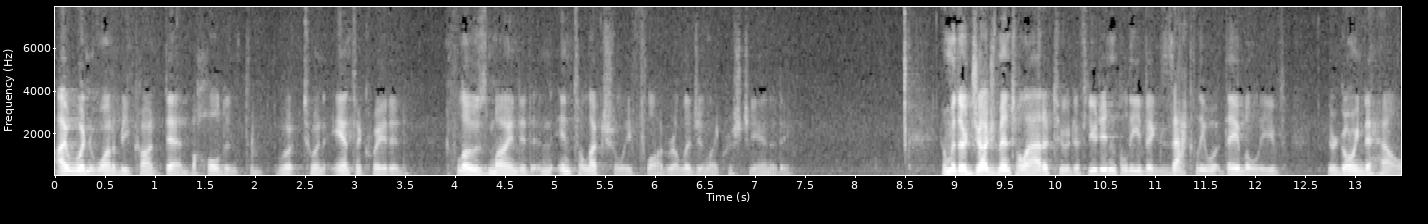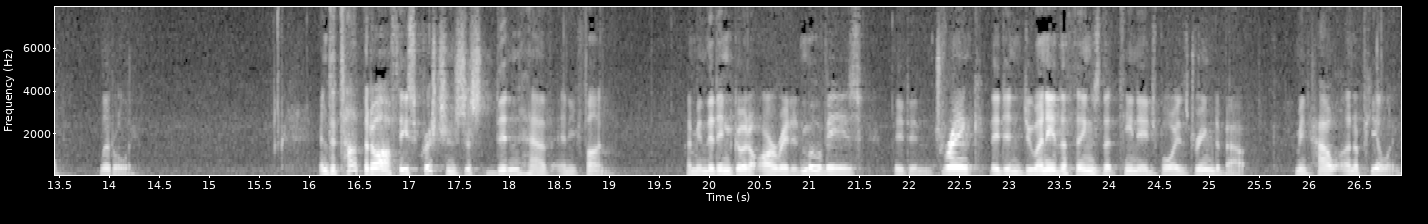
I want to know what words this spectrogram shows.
I wouldn't want to be caught dead, beholden to, to an antiquated closed minded and intellectually flawed religion like Christianity. And with their judgmental attitude, if you didn't believe exactly what they believed, you're going to hell, literally. And to top it off, these Christians just didn't have any fun. I mean, they didn't go to R rated movies, they didn't drink, they didn't do any of the things that teenage boys dreamed about. I mean, how unappealing.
